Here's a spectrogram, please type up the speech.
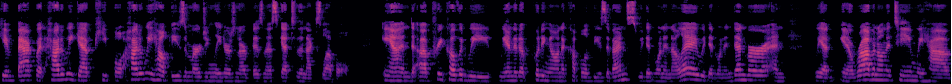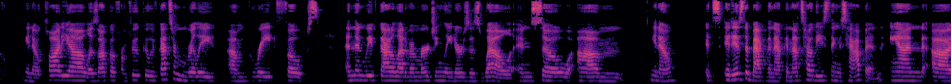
give back but how do we get people how do we help these emerging leaders in our business get to the next level and uh, pre-covid we we ended up putting on a couple of these events. We did one in la we did one in denver and we had you know robin on the team. We have you know claudia lazacco from fuku. We've got some really um, great folks. And then we've got a lot of emerging leaders as well. And so um, you know it's it is the back of the napkin. That's how these things happen. And uh,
